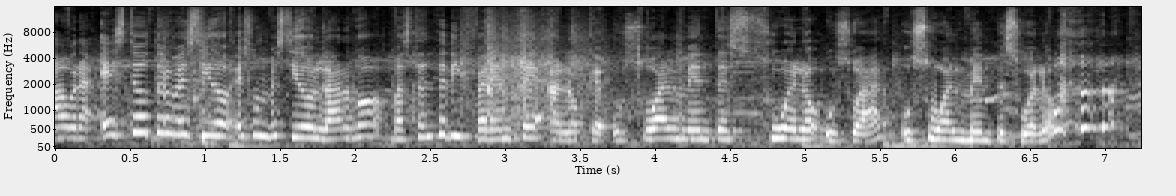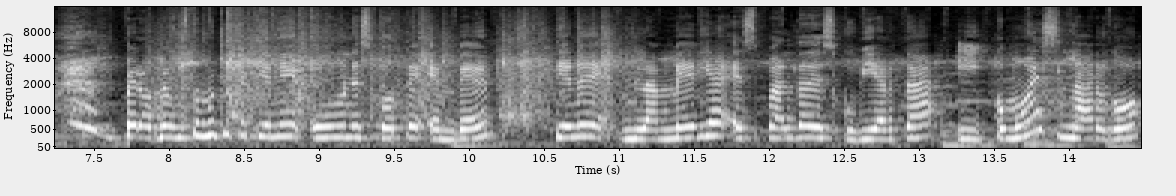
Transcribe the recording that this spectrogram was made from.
Ahora, este otro vestido es un vestido largo, bastante diferente a lo que usualmente suelo usar, usualmente suelo, pero me gustó mucho que tiene un escote en B, tiene la media espalda descubierta y como es largo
